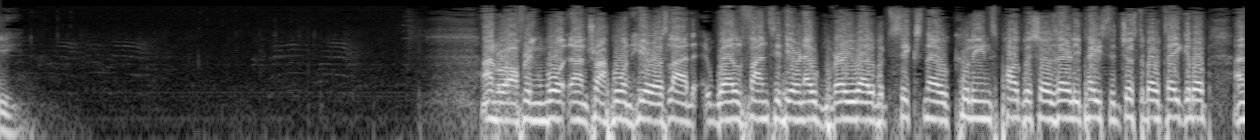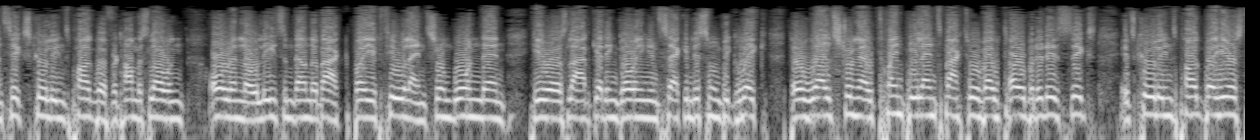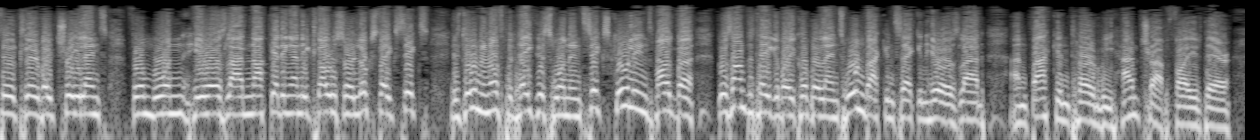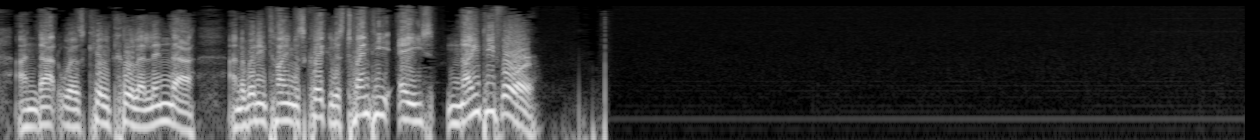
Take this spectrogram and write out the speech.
E And we're offering one, and trap one Heros Lad. Well fancied here and out very well, but six now. Cooleen's Pogba shows early pace to just about take it up. And six Cooleen's Pogba for Thomas Lowe and Oren Lowe leads him down the back by a few lengths from one then. Heros Lad getting going in second. This one will be quick. They're well strung out. 20 lengths back to about third, but it is six. It's Cooleen's Pogba here still clear by three lengths from one. Heros Lad not getting any closer. Looks like six is doing enough to take this one. And six Cooleen's Pogba goes on to take it by a couple of lengths. One back in second. Heros Lad and back in third we had trap five there and that was Kilcuala Linda and the winning time was quick. It was 28.94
